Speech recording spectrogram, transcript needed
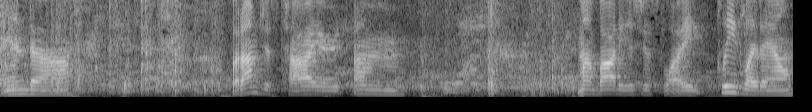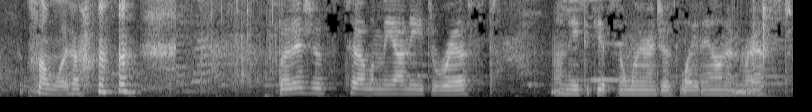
And, uh, but I'm just tired. Um, my body is just like, please lay down somewhere. but it's just telling me I need to rest. I need to get somewhere and just lay down and rest.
